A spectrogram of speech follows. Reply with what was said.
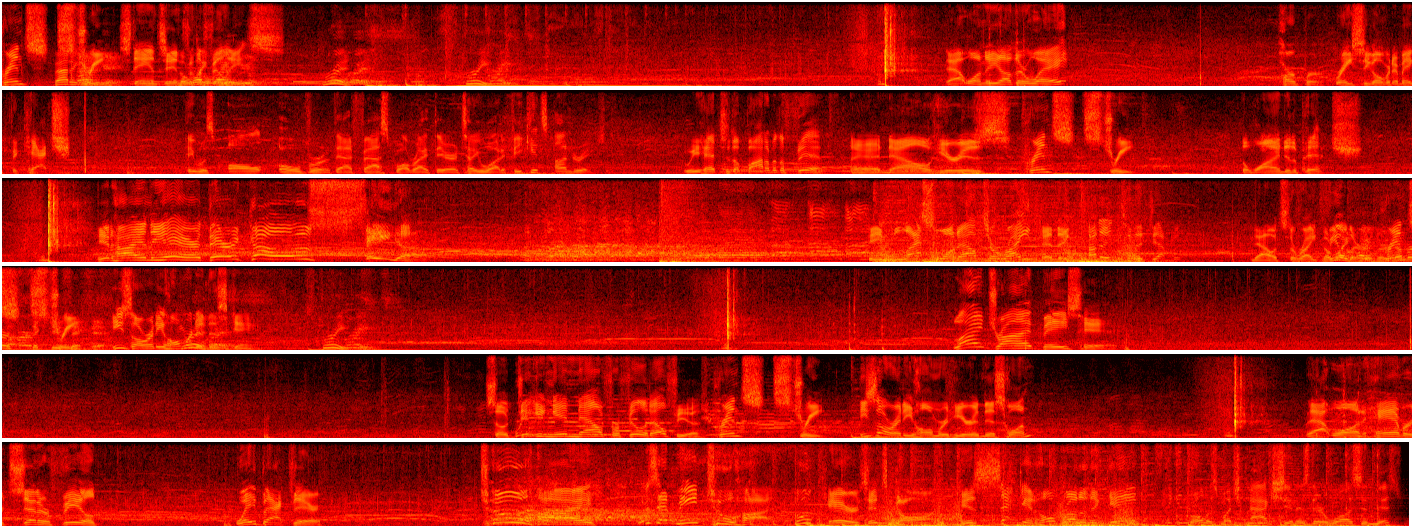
Prince Batting Street stands in the for the right Phillies. Prince Street. That one the other way. Harper racing over to make the catch. He was all over that fastball right there. I tell you what, if he gets under it. We head to the bottom of the fifth. And now here is Prince Street. The wind of the pitch. Hit high in the air. There it goes. See ya. He blasts one out to right, and they cut into the depth. Now it's the right The right fielder, fielder, Prince Street. He's already homered in this game. Street. Line drive base hit. So digging in now for Philadelphia, Prince Street. He's already homered here in this one. That one hammered center field. Way back there. Too high. What does that mean, too high? Who cares? It's gone. His second home run of the game. Well, as much action as there was in this.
